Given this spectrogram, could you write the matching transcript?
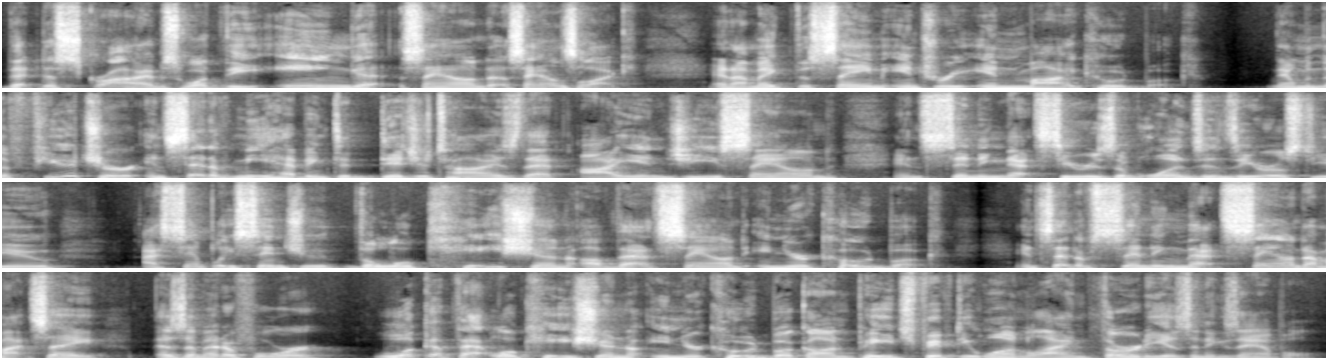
that describes what the ing sound sounds like. And I make the same entry in my code book. Now, in the future, instead of me having to digitize that ing sound and sending that series of ones and zeros to you, I simply send you the location of that sound in your code book. Instead of sending that sound, I might say, as a metaphor, Look up that location in your code book on page 51, line 30, as an example.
